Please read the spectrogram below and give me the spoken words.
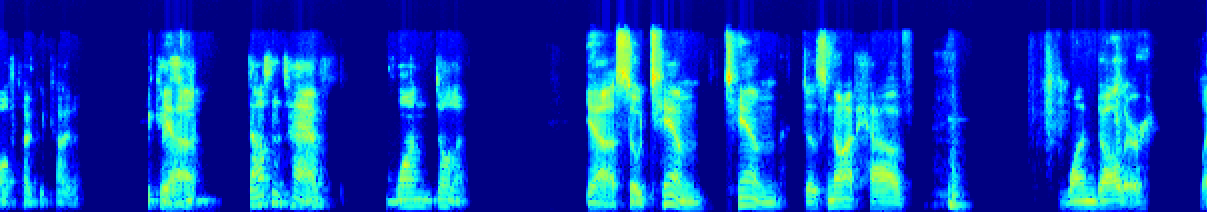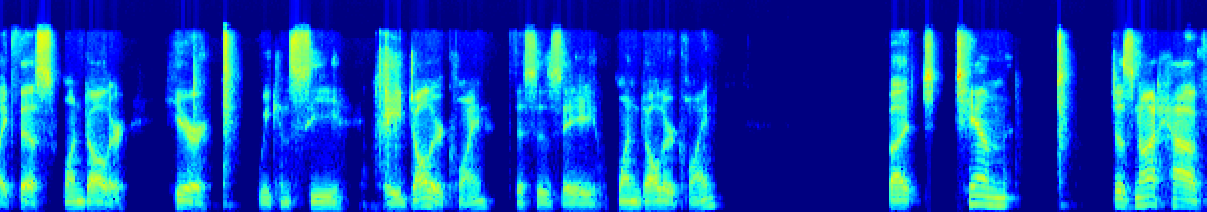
of Coca-Cola because Yeah. he doesn't have one dollar Yeah, so Tim, Tim does not have one dollar like this, one dollar. Here we can see a dollar coin. This is a one dollar coin. But Tim does not have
